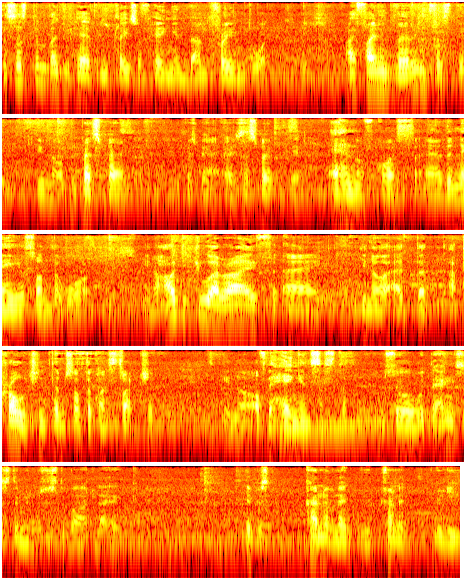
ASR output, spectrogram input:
The system that you have in place of hanging down framed work, I find it very interesting, you know, the perspective. Perspective. uh, perspective. Yeah. And of course, uh, the nails on the wall. You know, how did you arrive, uh, you know, at that approach in terms of the construction, you know, of the hanging system? So with the hanging system, it was just about like it was kind of like we're trying to really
